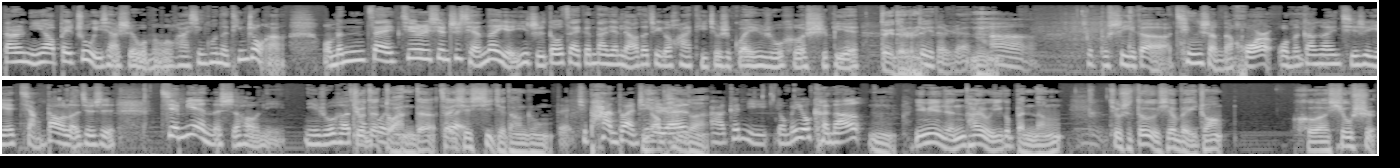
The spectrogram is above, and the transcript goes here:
当然，您要备注一下，是我们文化星空的听众啊。我们在接热线之前呢，也一直都在跟大家聊的这个话题，就是关于如何识别对的人，对的人啊。这不是一个轻省的活儿。我们刚刚其实也讲到了，就是见面的时候你，你如何就在短的，在一些细节当中，对去判断这个人断啊，跟你有没有可能？嗯，因为人他有一个本能，就是都有些伪装和修饰，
